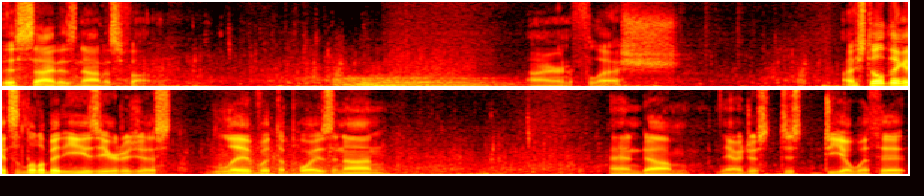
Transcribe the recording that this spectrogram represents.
This side is not as fun. Iron flesh. I still think it's a little bit easier to just live with the poison on. And, um, you know, just, just deal with it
